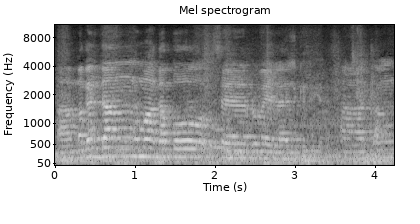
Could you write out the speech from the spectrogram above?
Ah, magandang umaga po, Sir Ruelan. At ang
